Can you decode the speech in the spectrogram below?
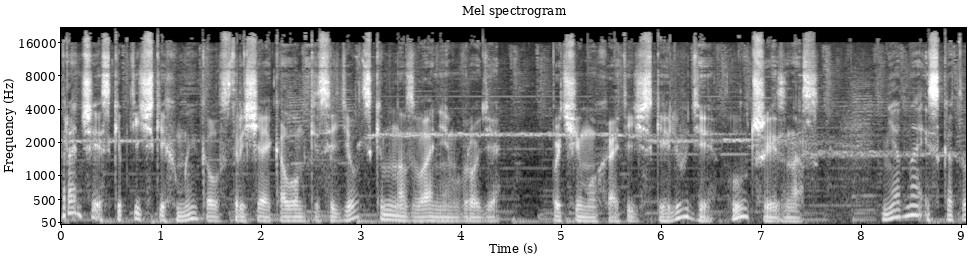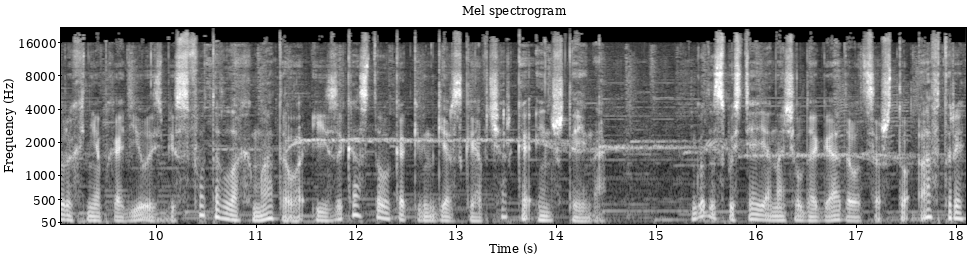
Раньше я скептически хмыкал, встречая колонки с идиотским названием вроде «Почему хаотические люди лучшие из нас?» ни одна из которых не обходилась без фото лохматого и языкастого, как венгерская овчарка Эйнштейна – Года спустя я начал догадываться, что авторы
